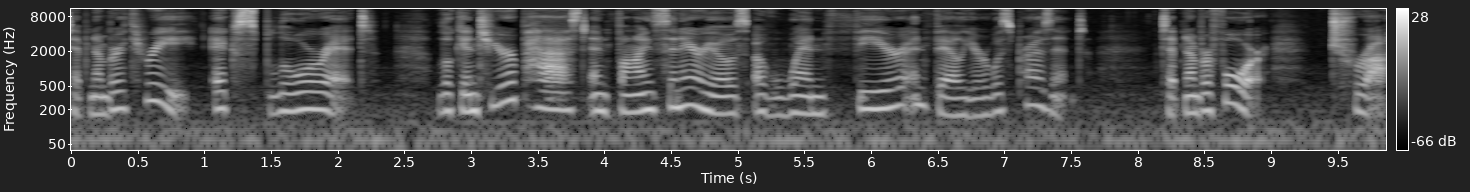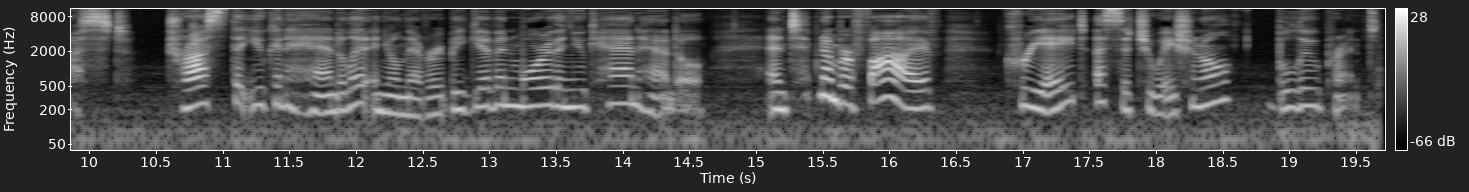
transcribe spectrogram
Tip number three explore it. Look into your past and find scenarios of when fear and failure was present. Tip number four trust. Trust that you can handle it and you'll never be given more than you can handle. And tip number five create a situational blueprint.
